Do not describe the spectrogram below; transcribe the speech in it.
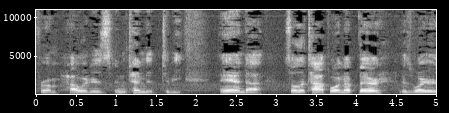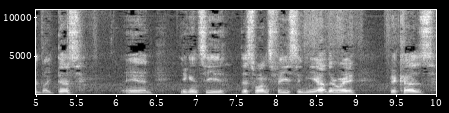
from how it is intended to be. And uh, so the top one up there is wired like this and you can see this one's facing the other way because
